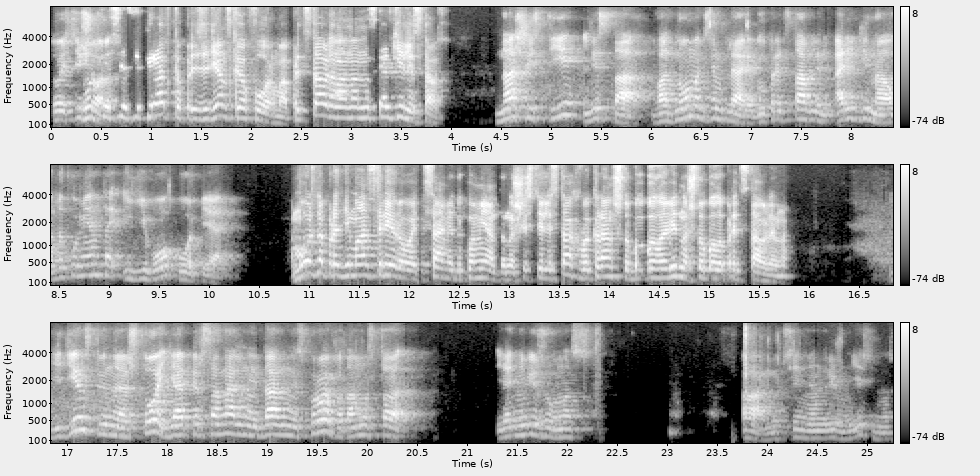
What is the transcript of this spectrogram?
То есть еще ну, раз. Если кратко, президентская форма. Представлена она на скольки листах? На шести листах в одном экземпляре был представлен оригинал документа и его копия. Можно продемонстрировать сами документы на шести листах в экран, чтобы было видно, что было представлено? Единственное, что я персональные данные скрою, потому что я не вижу у нас... А, ну Ксения Андреевна есть? У нас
